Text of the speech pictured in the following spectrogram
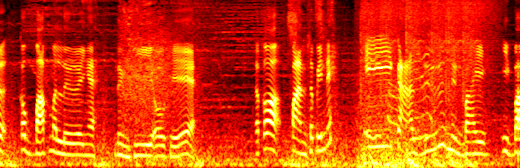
อ ก็บัฟมาเลยไงหนึ่งทีโอเค แล้วก็ปั่นสปินดิอีกาซื้อหนึ่งใบ อีกใบ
